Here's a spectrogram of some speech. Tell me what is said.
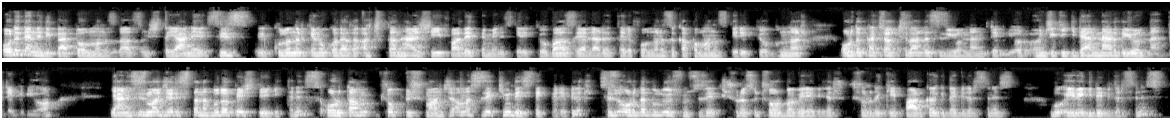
O nedenle dikkatli olmanız lazım işte. Yani siz e, kullanırken o kadar da açıktan her şeyi ifade etmemeniz gerekiyor. Bazı yerlerde telefonlarınızı kapamanız gerekiyor. Bunlar orada kaçakçılar da sizi yönlendirebiliyor. Önceki gidenler de yönlendirebiliyor. Yani siz Macaristan'a Budapeşte'ye gittiniz. Ortam çok düşmancı ama size kim destek verebilir? Siz orada buluyorsunuz. Size şurası çorba verebilir. Şuradaki parka gidebilirsiniz. Bu eve gidebilirsiniz.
